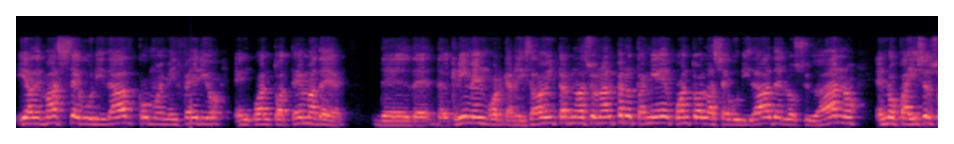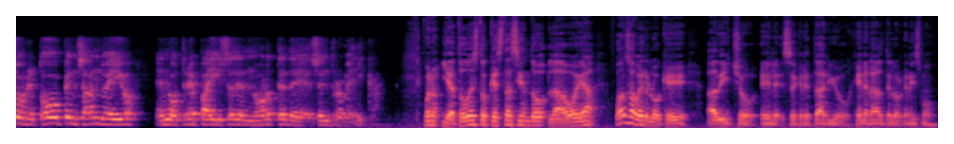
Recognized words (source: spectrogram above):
y además seguridad como hemisferio en cuanto a temas de, del crimen organizado internacional, pero también en cuanto a la seguridad de los ciudadanos en los países, sobre todo pensando ellos en los tres países del norte de Centroamérica. Bueno, y a todo esto, ¿qué está haciendo la OEA? Vamos a ver lo que ha dicho el secretario general del organismo,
